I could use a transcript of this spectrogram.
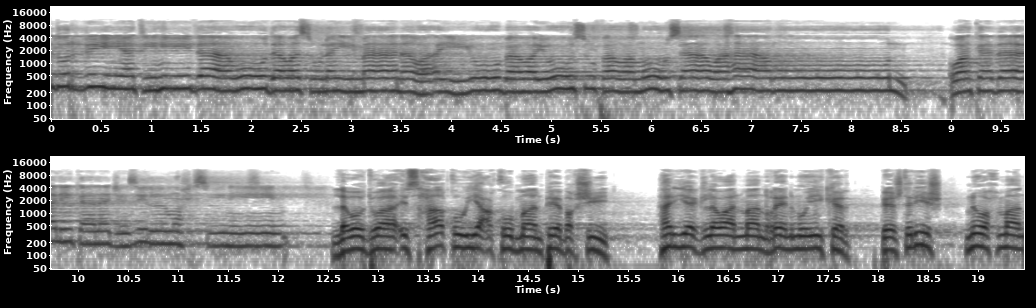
ذريته داود وسليمان وأيوب ويوسف وموسى وهارون وكذلك نجزي المحسنين. لەوە دوا ئیسحاق و یعقوبمان پێبەخشی هەر یەک لەوانمان ڕێنمویی کرد. پێشتریش نۆحمان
